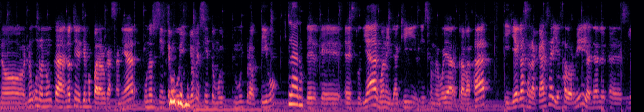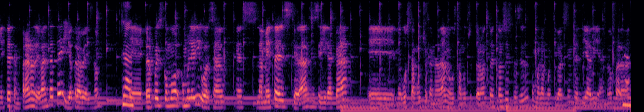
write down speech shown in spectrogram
no, uno nunca, no tiene tiempo para holgazanear, uno se siente muy, yo me siento muy, muy proactivo. Claro. De que estudiar, bueno, y de aquí, listo, me voy a trabajar, y llegas a la casa y es a dormir, y al día eh, siguiente temprano levántate y otra vez, ¿no? Claro. Eh, pero pues como, como le digo, o sea, es, la meta es quedarse, seguir acá. Eh, me gusta mucho Canadá, me gusta mucho Toronto, entonces pues eso es como la motivación del día a día, ¿no? Para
